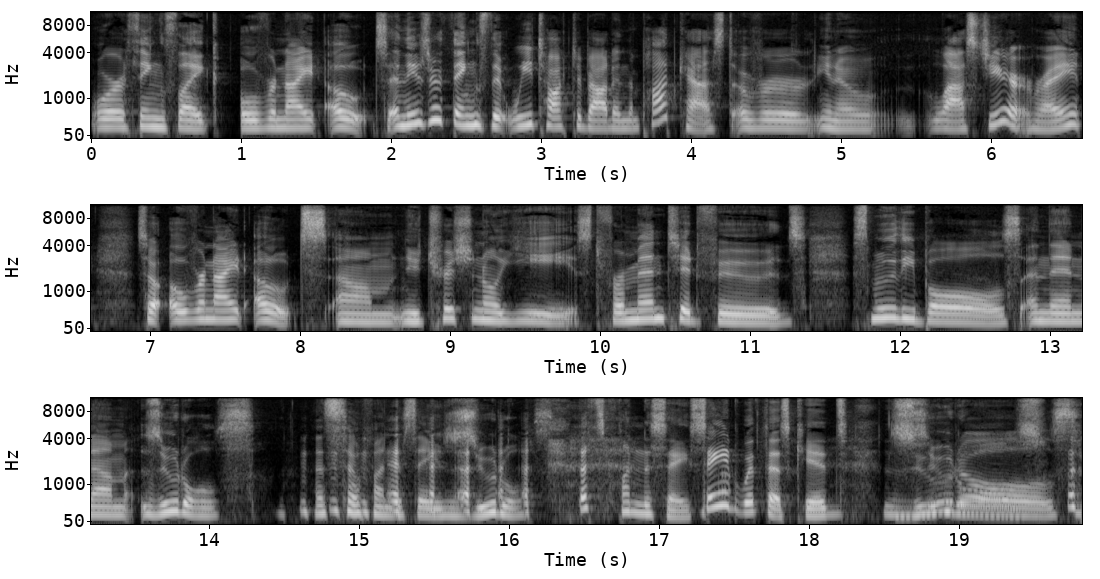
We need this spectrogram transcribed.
were things like overnight oats, and these are things that we talked about in the podcast over you know last year, right? So overnight oats, um, nutritional yeast, fermented foods, smoothie bowls, and then um, zoodles. That's so fun to say, zoodles. That's fun to say. Say it with us, kids. Zoodles.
